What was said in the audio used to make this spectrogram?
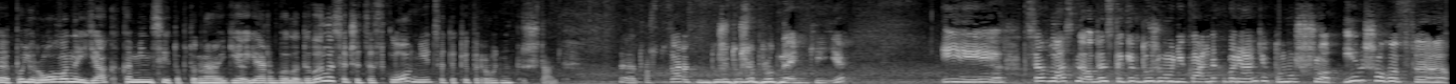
е, полірований як камінці. Тобто, навіть я, я робила, дивилася, чи це скло, ні, це такий природний кришталь. Е, Просто зараз він дуже дуже брудненький є. І це власне один з таких дуже унікальних варіантів, тому що іншого з е,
